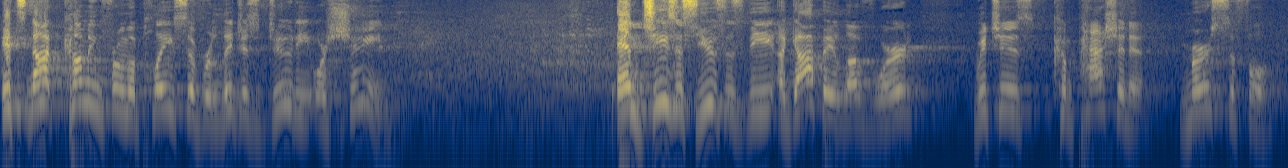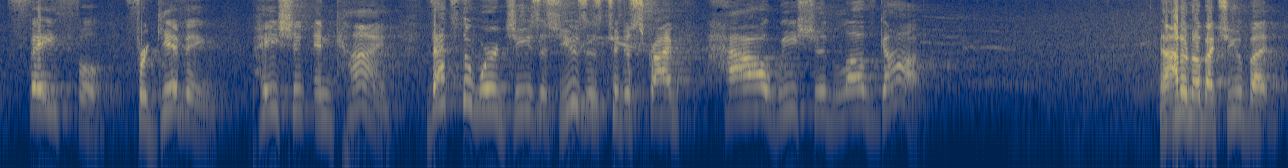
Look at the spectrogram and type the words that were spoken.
it's not coming from a place of religious duty or shame. And Jesus uses the agape love word, which is compassionate, merciful, faithful, forgiving, patient, and kind. That's the word Jesus uses to describe how we should love God. Now, I don't know about you, but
